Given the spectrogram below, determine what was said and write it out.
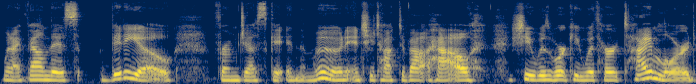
When I found this video from Jessica and the Moon, and she talked about how she was working with her Time Lord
